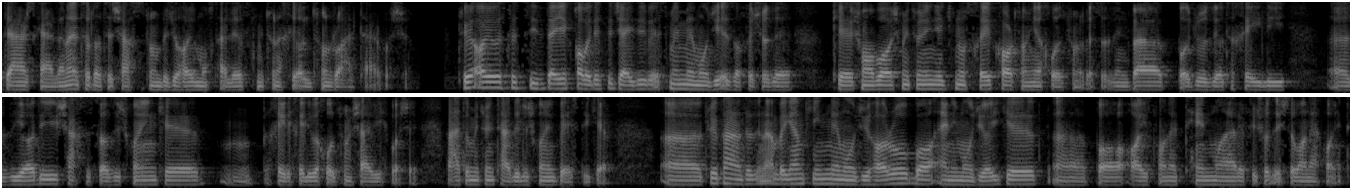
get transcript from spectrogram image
درز کردن اطلاعات شخصتون به جاهای مختلف می‌تونه خیالتون راحت تر باشه. توی iOS 13 یک قابلیت جدیدی به اسم مموجی اضافه شده که شما باهاش می‌تونید یک نسخه کارتونی خودتون رو بسازین و با جزئیات خیلی زیادی شخصی سازیش کنین که خیلی خیلی به خودتون شبیه باشه و حتی می‌تونید تبدیلش کنید به استیکر. توی پرانتز اینم بگم که این Memoji ها رو با Animoji هایی که با آیفون 10 معرفی شد اشتباه نکنید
